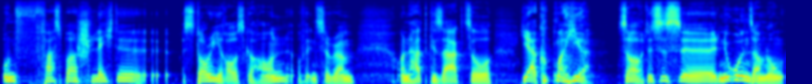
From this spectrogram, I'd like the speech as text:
unfassbar schlechte Story rausgehauen auf Instagram und hat gesagt so, ja, guck mal hier, so, das ist äh, eine Uhrensammlung.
